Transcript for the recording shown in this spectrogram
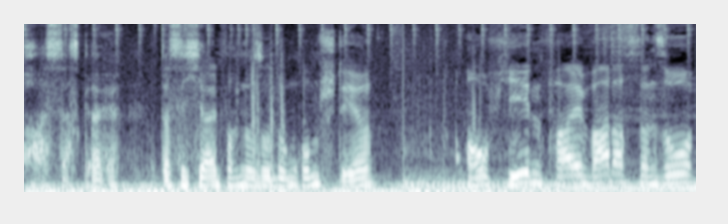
Oh, ist das geil, dass ich hier einfach nur so dumm rumstehe. Auf jeden Fall war das dann so,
